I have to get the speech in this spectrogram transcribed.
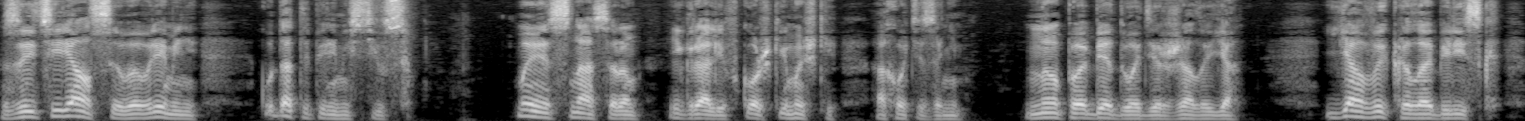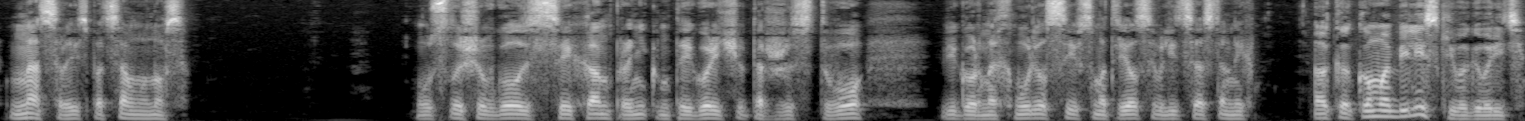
затерялся во времени, куда-то переместился. Мы с Насаром играли в кошки-мышки, охотясь за ним. Но победу одержала я. Я выкрала обелиск Насра из-под самого носа. Услышав голос Сейхан, проникнутое горечью торжество, Вигор нахмурился и всмотрелся в лица остальных. — О каком обелиске вы говорите?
